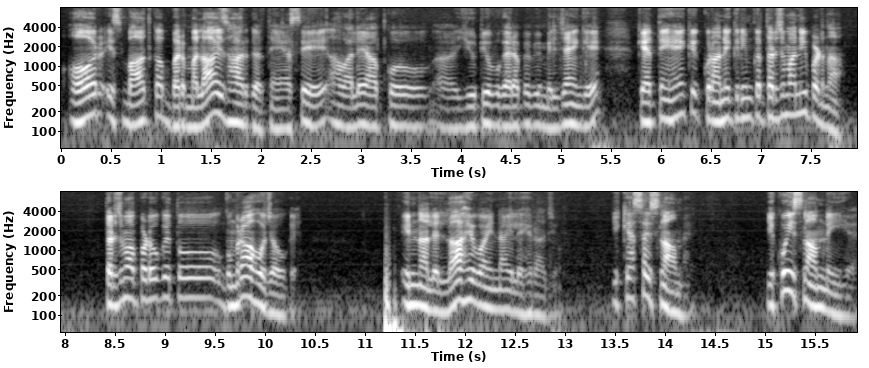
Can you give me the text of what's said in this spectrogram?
اور اس بات کا برملا اظہار کرتے ہیں، ایسے حوالے آپ کو یوٹیوب وغیرہ پہ بھی مل جائیں گے۔ کہتے ہیں کہ قرآن کریم کا ترجمہ نہیں پڑھنا۔ ترجمہ پڑھو گے تو گمراہ ہو جاؤ گے۔ انا لاہ و انا لہراج یہ کیسا اسلام ہے؟ یہ کوئی اسلام نہیں ہے۔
